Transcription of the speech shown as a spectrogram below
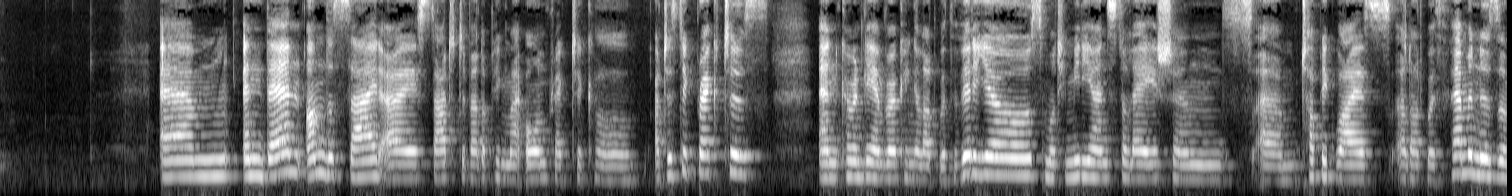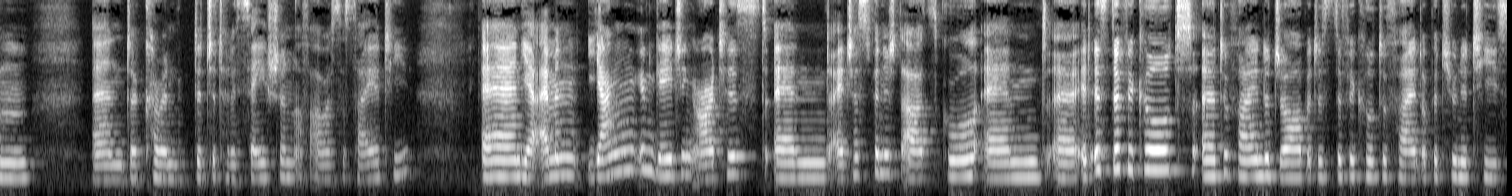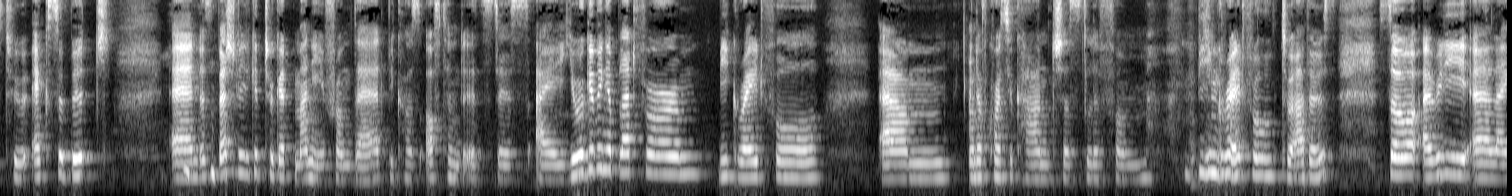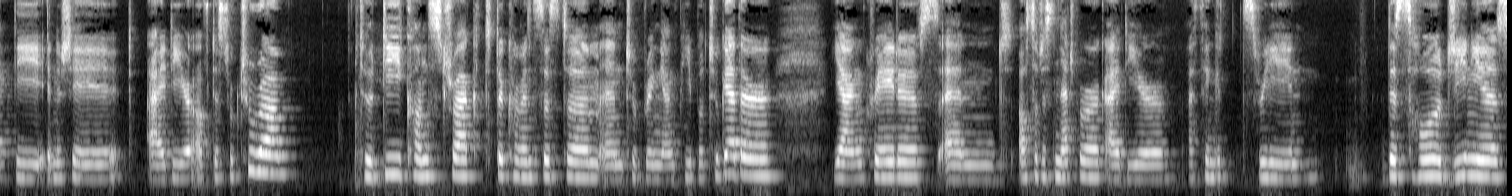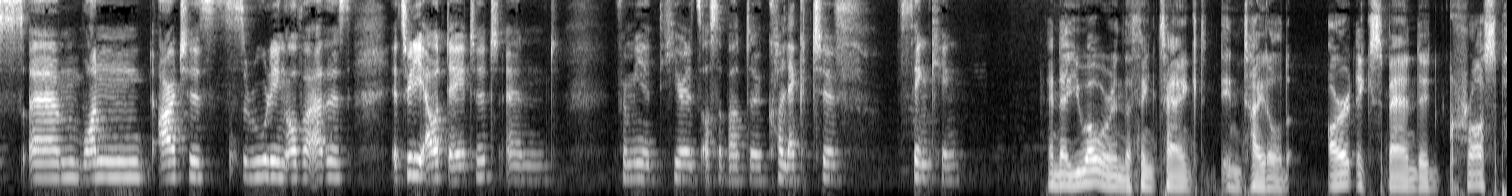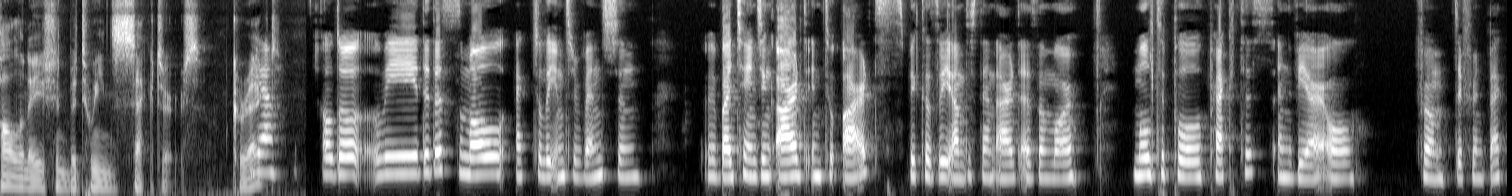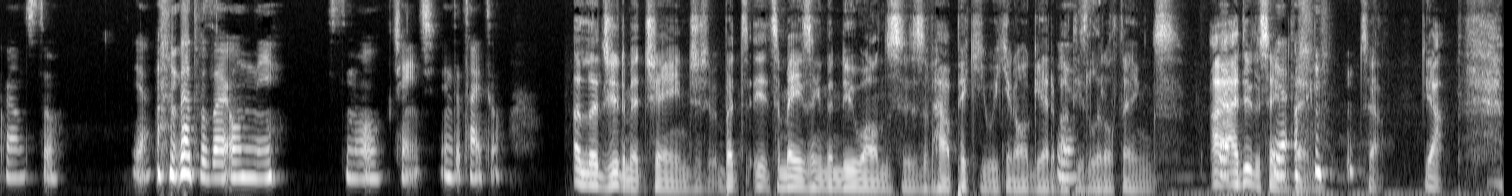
Um, and then on the side, I started developing my own practical artistic practice. And currently, I'm working a lot with videos, multimedia installations, um, topic wise, a lot with feminism and the current digitalization of our society. And yeah, I'm a young, engaging artist, and I just finished art school. And uh, it is difficult uh, to find a job. It is difficult to find opportunities to exhibit, and especially to get money from that because often it's this: I you're giving a platform, be grateful, um, and of course you can't just live from being grateful to others. So I really uh, like the initiate idea of Destructura to deconstruct the current system and to bring young people together, young creatives, and also this network idea. I think it's really this whole genius, um, one artists ruling over others. It's really outdated, and for me, here it's also about the collective thinking. And now you all were in the think tank entitled "Art Expanded: Cross Pollination Between Sectors." Correct. Yeah. Although we did a small actually intervention by changing art into arts because we understand art as a more multiple practice and we are all from different backgrounds. So yeah, that was our only small change in the title. A legitimate change, but it's amazing the nuances of how picky we can all get about yes. these little things. I, yeah. I do the same yeah. thing. So yeah.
